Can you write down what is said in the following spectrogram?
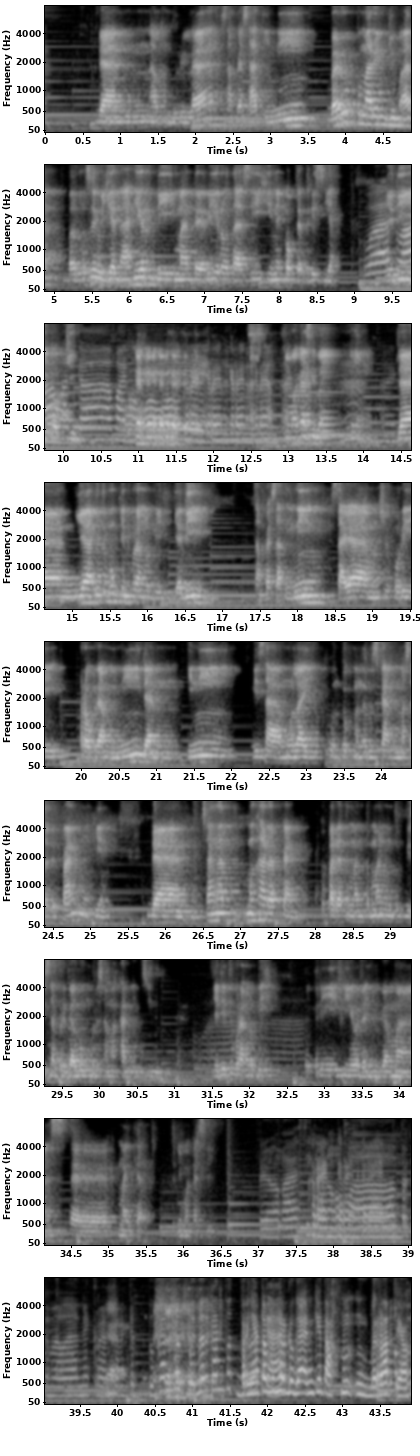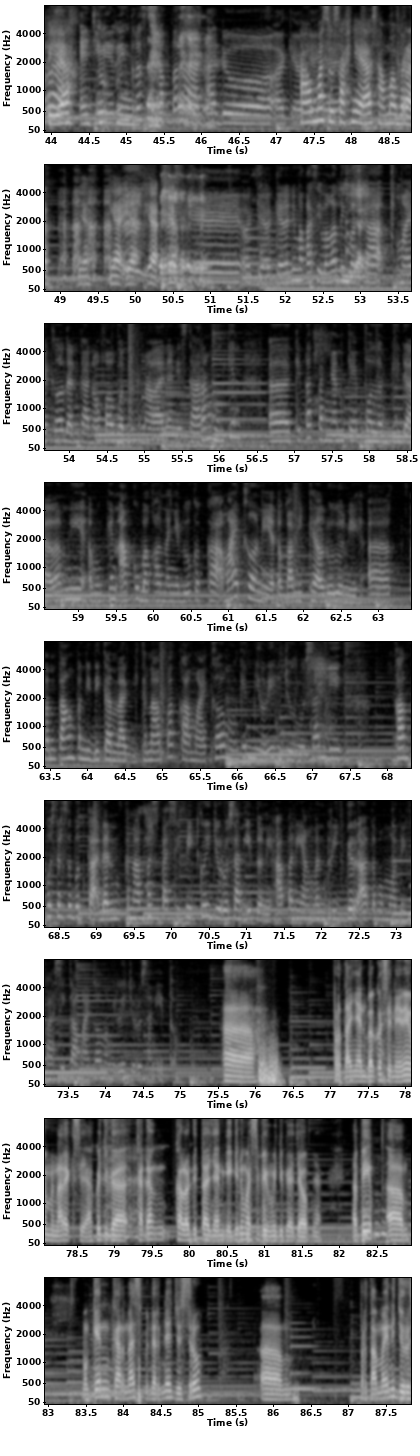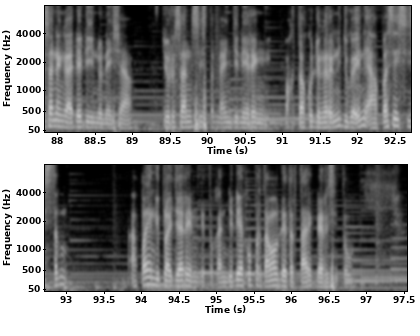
dan alhamdulillah sampai saat ini baru kemarin Jumat baru saya ujian akhir di materi rotasi ginekobstetrisia. Wah, Jadi objek oh, keren keren keren keren. Terima kasih banyak. Dan ya itu mungkin kurang lebih. Jadi sampai saat ini saya mensyukuri program ini dan ini bisa mulai untuk meneruskan masa depan mungkin dan sangat mengharapkan kepada teman-teman untuk bisa bergabung bersama kami di sini. Jadi itu kurang lebih Putri Vio dan juga Mas eh, Michael. Terima kasih. Terima kasih keren, Kak keren, keren. Perkenalannya keren, ya. keren. Tuh kan Put, bener kan Put? Ternyata kan? bener dugaan kita. Hmm, berat ya Vi ya. Engineering terus kedokteran. Aduh, oke okay, oke. Okay, sama okay. susahnya ya, sama berat. ya, ya, ya, ya. Oke, oke, oke. Nanti makasih banget nih buat ya. Kak Michael dan Kak Noval buat perkenalannya nih. Sekarang mungkin uh, kita pengen kepo lebih dalam nih. Uh, mungkin aku bakal nanya dulu ke Kak Michael nih atau Kak Michael dulu nih uh, tentang pendidikan lagi. Kenapa Kak Michael mungkin milih jurusan di kampus tersebut Kak? Dan kenapa specifically jurusan itu nih? Apa nih yang men-trigger atau memotivasi Kak Michael memilih jurusan itu? Uh, pertanyaan bagus ini. Ini menarik sih. Aku juga kadang kalau ditanyain kayak gini masih bingung juga jawabnya. Tapi um, mungkin karena sebenarnya justru um, pertama ini jurusan yang nggak ada di Indonesia. Jurusan sistem engineering. Waktu aku denger ini juga ini apa sih sistem? Apa yang dipelajarin gitu kan? Jadi aku pertama udah tertarik dari situ.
